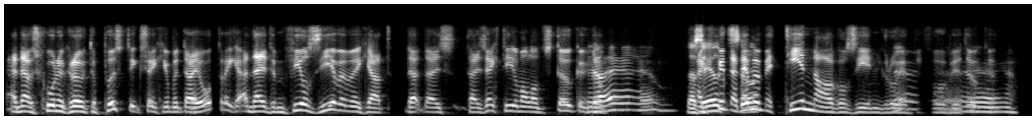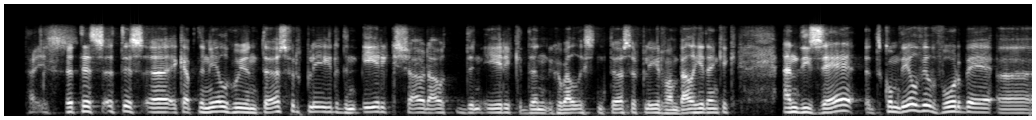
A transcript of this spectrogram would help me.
En dat was gewoon een grote pust. Ik zeg, je moet dat ook trekken. En hij had hem veel zeven mee gehad. Dat, dat, is, dat is echt helemaal ontstoken. Ja, ja, ja. Dat is je kunt dat helemaal met teennagels in groeien, bijvoorbeeld. Ook. Dat is... Het is, het is, eh, ik heb een heel goede thuisverpleger, de Erik, shout-out, de Erik, de geweldigste thuisverpleger van België, denk ik. En die zei, het komt heel veel voor bij, eh,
